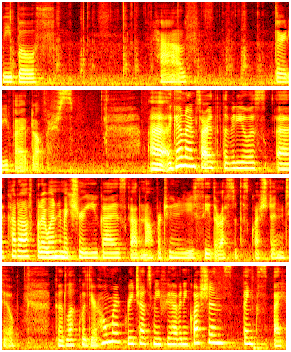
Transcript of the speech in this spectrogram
we both have thirty-five dollars. Uh, again, I'm sorry that the video was uh, cut off, but I wanted to make sure you guys got an opportunity to see the rest of this question too. Good luck with your homework. Reach out to me if you have any questions. Thanks. Bye.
